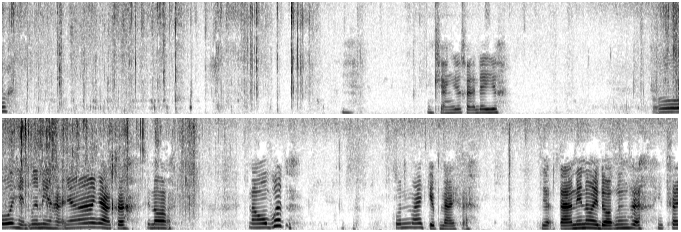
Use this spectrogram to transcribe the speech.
ยแข็งอยู่ค่ะได้อยู่โอ้ยเห็นมือนี่หายากยากค่ะพี่น้องเนาเบิดคนมาเก็บลายค่ะ เดี๋ยวตานิดหน่อยดอกหนึงค่ะเห็ดไข่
